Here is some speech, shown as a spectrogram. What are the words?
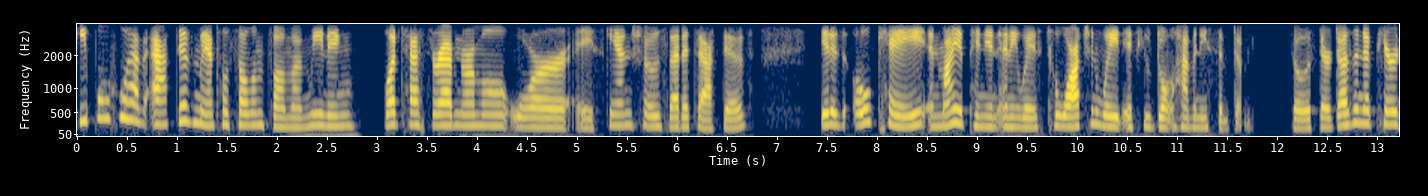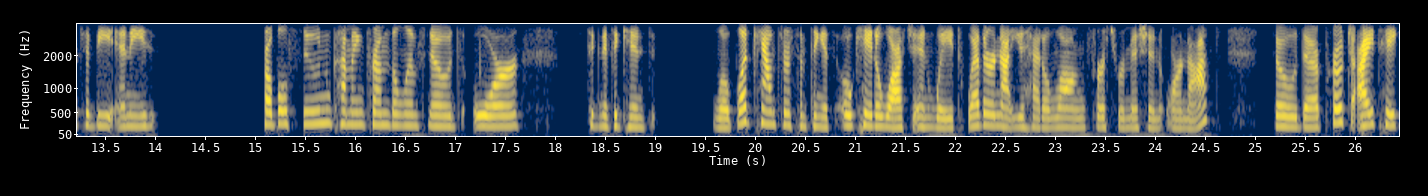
people who have active mantle cell lymphoma, meaning blood tests are abnormal or a scan shows that it's active, it is okay, in my opinion, anyways, to watch and wait if you don't have any symptoms. So if there doesn't appear to be any trouble soon coming from the lymph nodes or significant low blood counts or something, it's okay to watch and wait whether or not you had a long first remission or not. So the approach I take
